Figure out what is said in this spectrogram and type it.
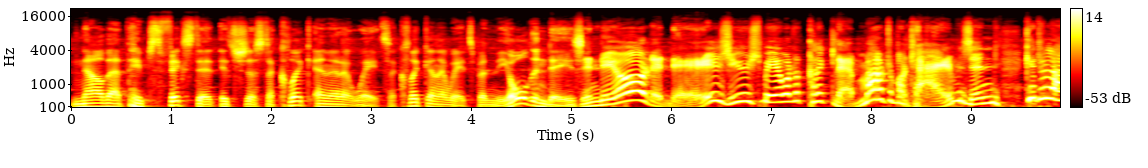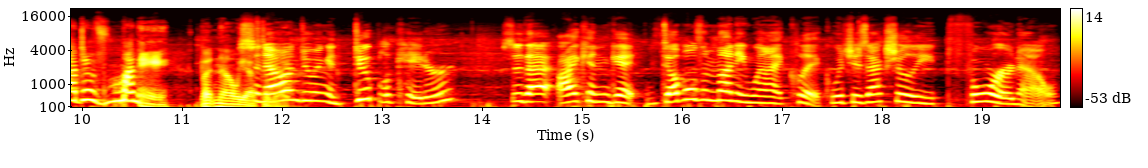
now that they've fixed it, it's just a click and then it waits, a click and it waits. But in the olden days, In the olden days, you used to be able to click that multiple times and get a lot of money. but now we have So to now wait. I'm doing a duplicator so that I can get double the money when I click, which is actually four now.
